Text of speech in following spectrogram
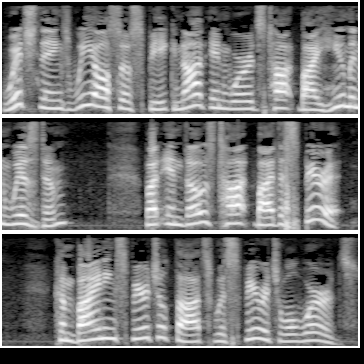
which things we also speak not in words taught by human wisdom, but in those taught by the Spirit, combining spiritual thoughts with spiritual words.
